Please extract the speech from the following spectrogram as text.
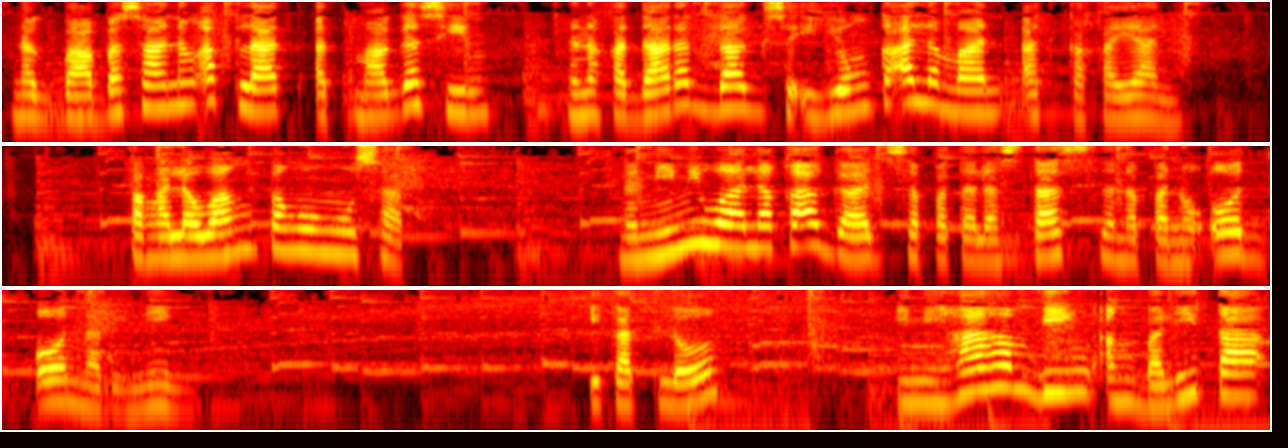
Nagbabasa ng aklat at magasin na nakadaragdag sa iyong kaalaman at kakayan. Pangalawang pangungusap Naniniwala ka agad sa patalastas na napanood o narinig. Ikatlo, inihahambing ang balita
